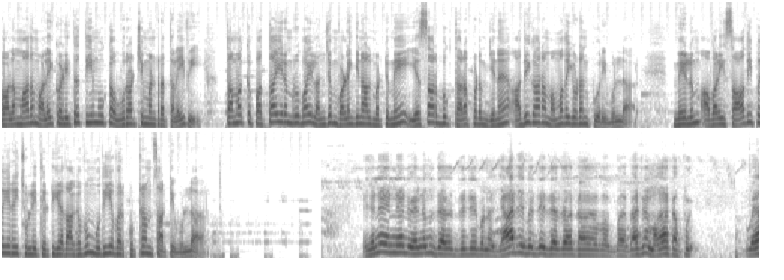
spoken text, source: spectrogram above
பல மாதம் அலைக்கழித்த திமுக ஊராட்சி மன்ற தலைவி தமக்கு பத்தாயிரம் ரூபாய் லஞ்சம் வழங்கினால் மட்டுமே எஸ்ஆர் புக் தரப்படும் என அதிகார மமதையுடன் கூறியுள்ளார். மேலும் அவரை சாதி பெயரை சொல்லி திட்டியதாகவும் முதியவர் குற்றம் சாட்டியுள்ளார். என்ன என்ன என்னமோ பண்ண பற்றி பேசினா மகா தப்பு. வே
